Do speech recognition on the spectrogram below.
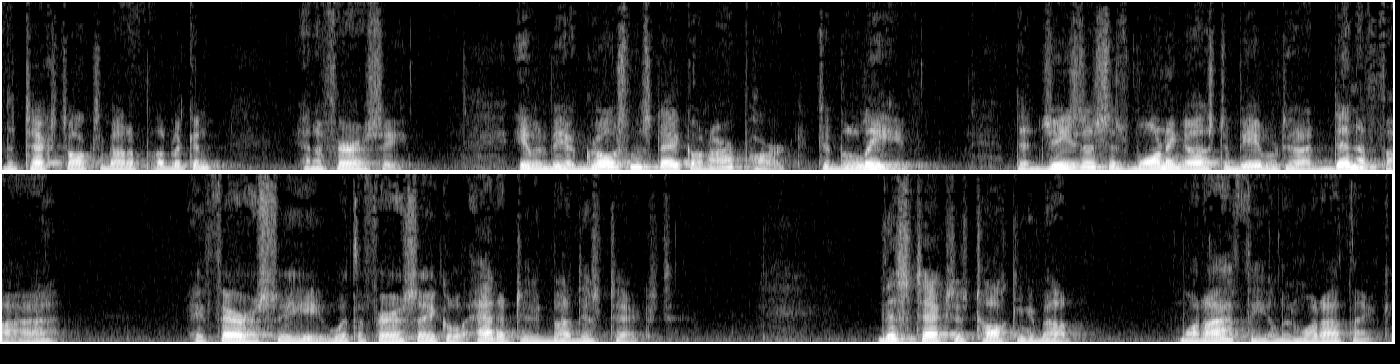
The text talks about a publican and a Pharisee. It would be a gross mistake on our part to believe that Jesus is wanting us to be able to identify a Pharisee with a Pharisaical attitude by this text. This text is talking about what I feel and what I think,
